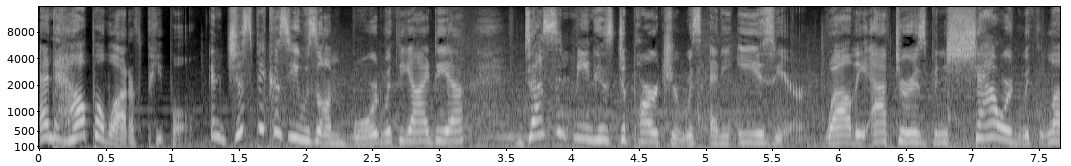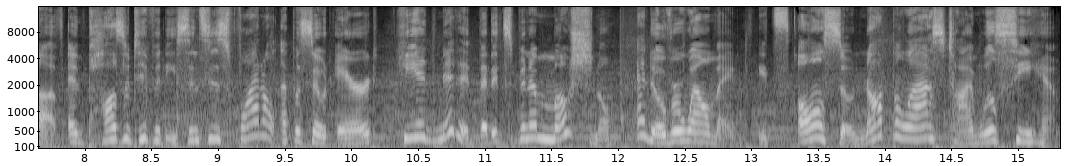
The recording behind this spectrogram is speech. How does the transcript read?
and help a lot of people. And just because he was on board with the idea doesn't mean his departure was any easier. While the actor has been showered with love and positivity since his final episode aired, he admitted that it's been emotional and overwhelming. It's also not the last time we'll see him.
